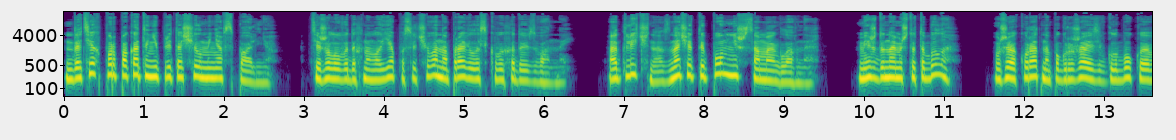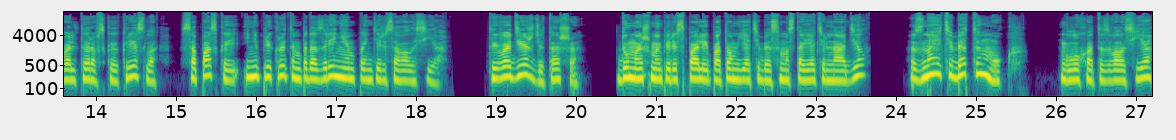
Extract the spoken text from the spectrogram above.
До тех пор, пока ты не притащил меня в спальню. Тяжело выдохнула я, после чего направилась к выходу из ванной. Отлично, значит, ты помнишь самое главное. Между нами что-то было? Уже аккуратно погружаясь в глубокое вольтеровское кресло, с опаской и неприкрытым подозрением поинтересовалась я. «Ты в одежде, Таша. Думаешь, мы переспали, и потом я тебя самостоятельно одел? Зная тебя, ты мог. Глухо отозвалась я,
